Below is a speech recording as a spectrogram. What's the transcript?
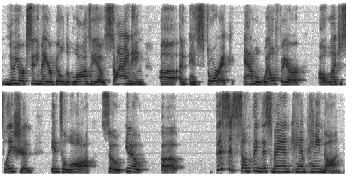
New York City Mayor Bill De Blasio signing uh, an historic animal welfare uh, legislation into law. So you know, uh, this is something this man campaigned on.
